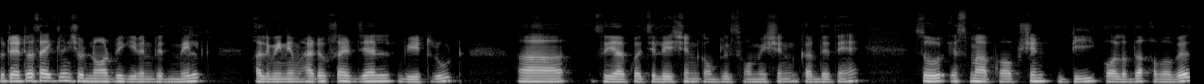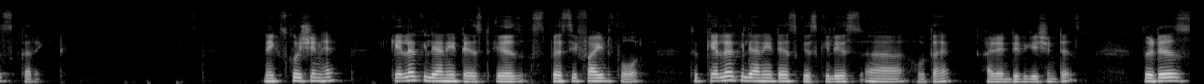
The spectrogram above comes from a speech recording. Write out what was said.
So tetracycline should not be given with milk, aluminium hydroxide gel, wheat root. Uh, so ये आपका चिलेशन कॉम्प्लेक्स फॉर्मेशन कर देते हैं। सो so, इसमें आपका option D all of the above is correct next question है। Keller Killiani test is specified for तो केलर किलियानी टेस्ट किसके लिए uh, होता है? आइडेंटिफिकेशन टेस्ट तो it is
